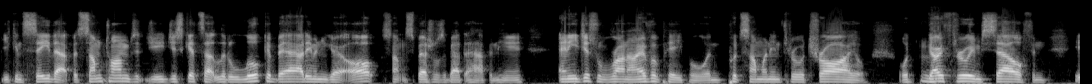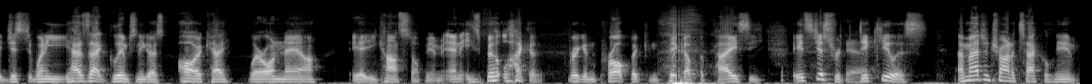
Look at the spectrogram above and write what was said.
You can see that, but sometimes it, he just gets that little look about him, and you go, "Oh, something special's about to happen here." And he just will run over people and put someone in through a try, or, or Hmm. go through himself. And it just when he has that glimpse and he goes, "Oh, okay, we're on now." Yeah, you can't stop him, and he's built like a friggin' prop, but can pick up the pace. He, it's just ridiculous. Imagine trying to tackle him.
